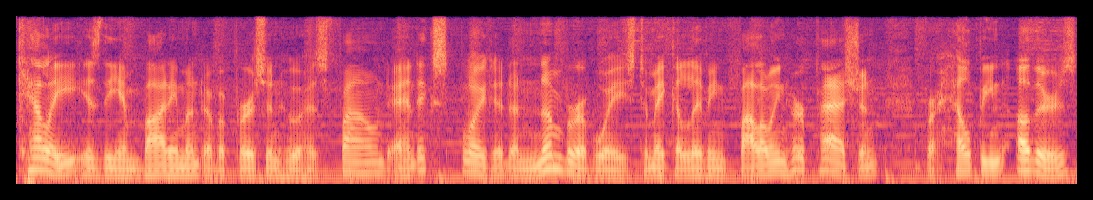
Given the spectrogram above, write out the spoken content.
Kelly is the embodiment of a person who has found and exploited a number of ways to make a living following her passion for helping others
